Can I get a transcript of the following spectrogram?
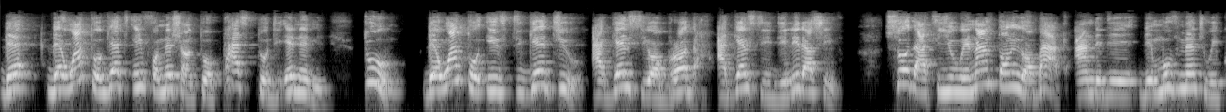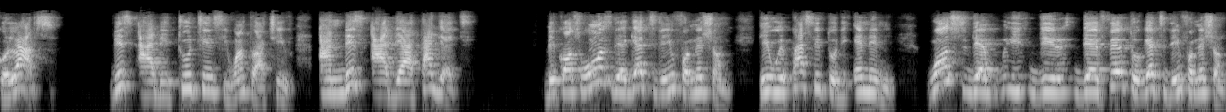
They, they want to get information to pass to the enemy. Two, they want to instigate you against your brother, against the, the leadership, so that you will not turn your back and the, the movement will collapse. These are the two things you want to achieve. And these are their target. Because once they get the information, he will pass it to the enemy. Once they, they, they fail to get the information,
